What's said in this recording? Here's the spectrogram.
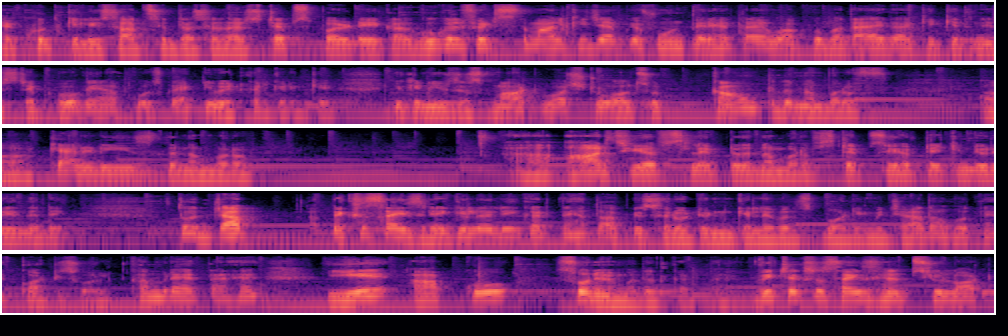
है खुद के लिए सात से दस हज़ार स्टेप्स पर डे का। गूगल फिट इस्तेमाल कीजिए, आपके फ़ोन पे रहता है, वो आपको बताएगा कि कितने स्टेप हो गए आपको उसको एक्टिवेट करके रखें you can use a smart watch to also count the number of calories the number of hours you have slept the number of steps you have taken during the day तो जब आप एक्सरसाइज रेगुलरली करते हैं तो आपके सेरोटिन के लेवल्स बॉडी में ज़्यादा होते हैं कॉर्टिसोल कम रहता है। ये आपको सोने में मदद करता है। Which exercise helps you lot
